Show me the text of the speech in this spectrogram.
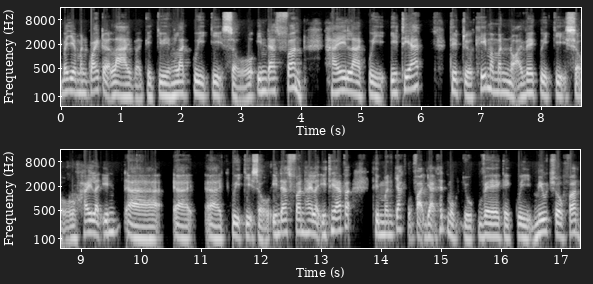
bây giờ mình quay trở lại với cái chuyện là quỹ chỉ số index fund hay là quỹ ETF. Thì trước khi mà mình nói về quỹ chỉ số hay là in à, à, à, quỹ chỉ số index fund hay là ETF á, thì mình chắc cũng phải giải thích một chút về cái quỹ mutual fund.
